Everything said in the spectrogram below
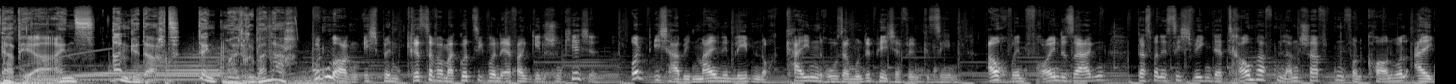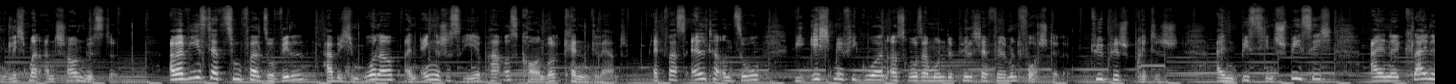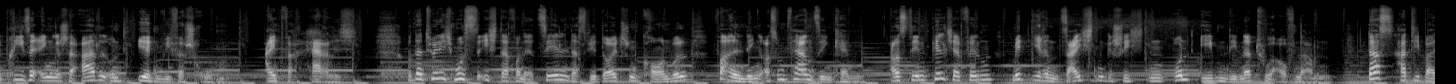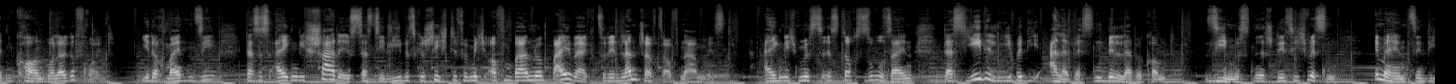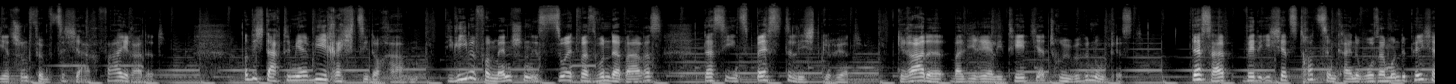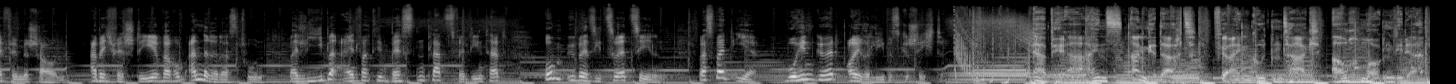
RPA 1, angedacht. Denk mal drüber nach. Guten Morgen, ich bin Christopher Makutzi von der Evangelischen Kirche und ich habe in meinem Leben noch keinen Rosamunde Pilcher Film gesehen. Auch wenn Freunde sagen, dass man es sich wegen der traumhaften Landschaften von Cornwall eigentlich mal anschauen müsste. Aber wie es der Zufall so will, habe ich im Urlaub ein englisches Ehepaar aus Cornwall kennengelernt. Etwas älter und so, wie ich mir Figuren aus Rosamunde Pilcher Filmen vorstelle. Typisch britisch. Ein bisschen spießig, eine kleine Prise englischer Adel und irgendwie verschroben. Einfach herrlich. Und natürlich musste ich davon erzählen, dass wir Deutschen Cornwall vor allen Dingen aus dem Fernsehen kennen. Aus den Pilcher-Filmen mit ihren seichten Geschichten und eben den Naturaufnahmen. Das hat die beiden Cornwaller gefreut. Jedoch meinten sie, dass es eigentlich schade ist, dass die Liebesgeschichte für mich offenbar nur Beiwerk zu den Landschaftsaufnahmen ist. Eigentlich müsste es doch so sein, dass jede Liebe die allerbesten Bilder bekommt. Sie müssten es schließlich wissen. Immerhin sind die jetzt schon 50 Jahre verheiratet. Und ich dachte mir, wie recht sie doch haben. Die Liebe von Menschen ist so etwas Wunderbares, dass sie ins beste Licht gehört. Gerade weil die Realität ja trübe genug ist. Deshalb werde ich jetzt trotzdem keine Rosamunde Pilcher Filme schauen. Aber ich verstehe, warum andere das tun, weil Liebe einfach den besten Platz verdient hat, um über sie zu erzählen. Was meint ihr? Wohin gehört eure Liebesgeschichte? RPA 1, angedacht. Für einen guten Tag, auch morgen wieder.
